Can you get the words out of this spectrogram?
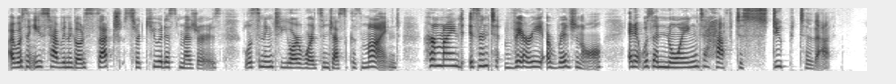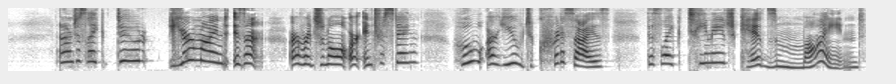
I wasn't used to having to go to such circuitous measures, listening to your words in Jessica's mind. Her mind isn't very original, and it was annoying to have to stoop to that. And I'm just like, dude, your mind isn't original or interesting. Who are you to criticize this like teenage kid's mind?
